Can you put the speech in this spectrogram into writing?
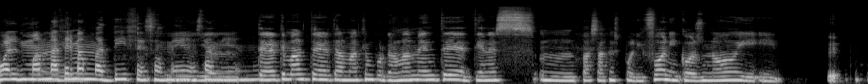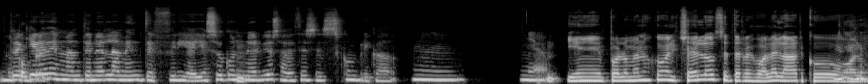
O el ma- hacer más matices o menos también. ¿no? Tener que mantenerte al margen porque normalmente tienes mm, pasajes polifónicos, ¿no? Y, y Eh, requiere de mantener la mente fría y eso con Mm. nervios a veces es complicado. Mm, ya. Y eh, por lo menos con el cello se te resbala el arco o algo.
